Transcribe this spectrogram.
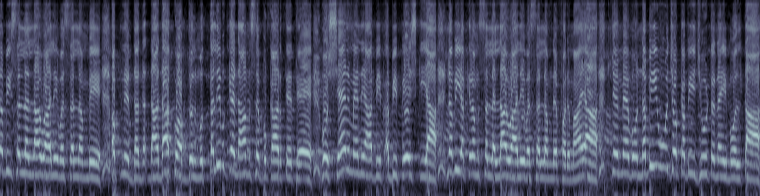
نبی صلی اللہ علیہ وسلم بھی اپنے دادا کو عبد المطلب کے نام سے پکارتے تھے۔ وہ شعر میں نے ابھی ابھی پیش کیا۔ نبی اکرم صلی اللہ علیہ وسلم نے فرمایا کہ میں وہ نبی ہوں جو کبھی جھوٹ نہیں بولتا۔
